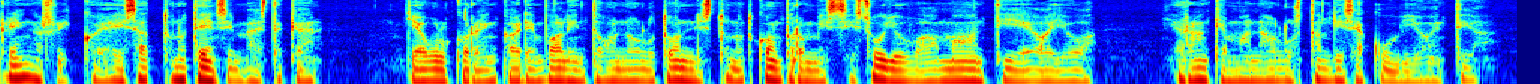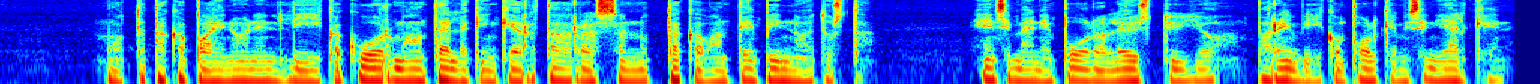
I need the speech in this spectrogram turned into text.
Rengasrikkoja ei sattunut ensimmäistäkään, ja ulkorenkaiden valinta on ollut onnistunut kompromissi sujuvaa maantieajoa ja rankemman alustan lisäkuviointia. Mutta takapainoinen liikakuorma on tälläkin kertaa rassannut takavanteen pinnoitusta. Ensimmäinen puola löystyi jo parin viikon polkemisen jälkeen.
